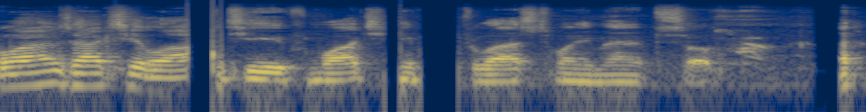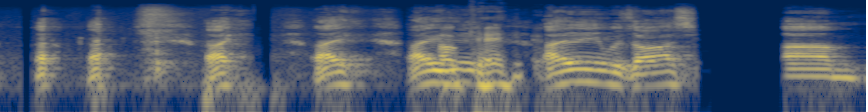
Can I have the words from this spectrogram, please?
Well, I was actually laughing to you from watching him for the last 20 minutes. So, I, I, I, okay. think, I think it was awesome. Um,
